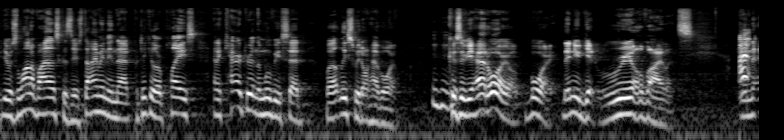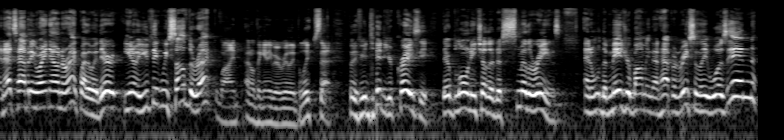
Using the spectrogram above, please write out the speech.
there was a lot of violence because there's diamond in that particular place, and a character in the movie said, well, at least we don't have oil. Because if you had oil, boy, then you'd get real violence. And, and that's happening right now in Iraq, by the way. They're, you know, you think we solved Iraq? Well, I, I don't think anybody really believes that. But if you did, you're crazy. They're blowing each other to smithereens. And the major bombing that happened recently was in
